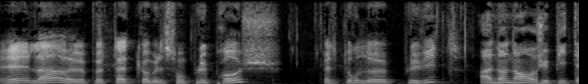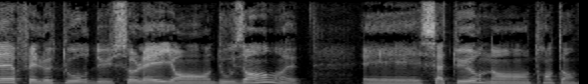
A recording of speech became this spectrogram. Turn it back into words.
Et là, euh, peut-être comme elles sont plus proches, elles tournent plus vite. Ah non, non, Jupiter fait le tour du Soleil en 12 ans et Saturne en 30 ans.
